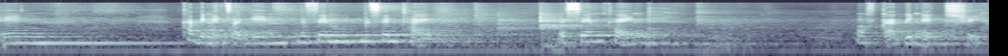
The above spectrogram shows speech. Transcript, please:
then cabinets again, the same, the same type, the same kind of cabinetry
